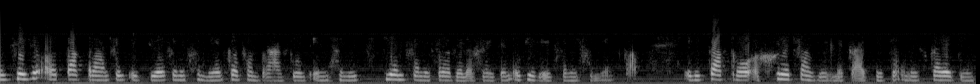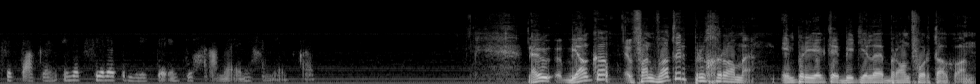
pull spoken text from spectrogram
ons sê sy altak brandweer is deel van die gemeenskap van brandweer en geniet steun van die vrywilligheid en ook die res van die gemeenskap. En die tak dra 'n groot verantwoordelikheid met sy onderskeie diensvertakking en ook vele projekte en programme in die gemeenskap. Nou Bianca, van watter programme en projekte bied julle brandvoortak aan?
